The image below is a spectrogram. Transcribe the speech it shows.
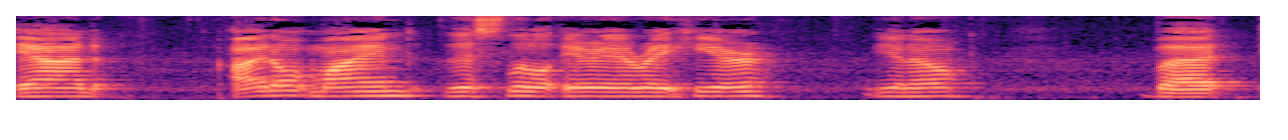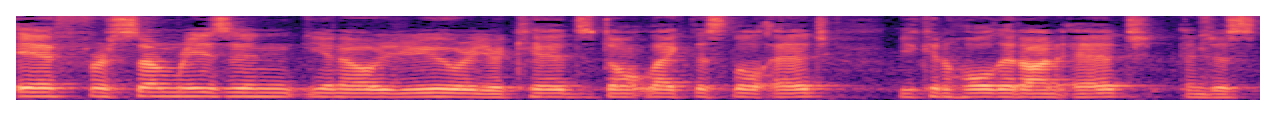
And I don't mind this little area right here, you know, but if for some reason, you know, you or your kids don't like this little edge, you can hold it on edge and just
